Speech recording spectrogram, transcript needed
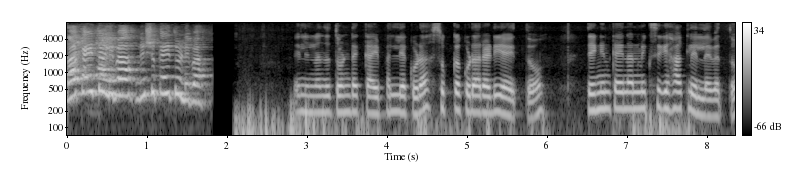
ಬಾ, ಕೈ ತೊಳಿ, ಬಾ. ಲಿಶು ಕೈ ತೊಳಿ, ಬಾ. ಇಲ್ಲಿ ನಂದು ತೊಂಡೆಕಾಯಿ ಪಲ್ಯ ಕೂಡ, ಸುಕ್ಕ ಕೂಡ ರೆಡಿ ಆಯಿತು. ತೆಂಗಿನಕಾಯಿ ನಾನು ಮಿಕ್ಸಿಗೆ ಹಾಕಲಿಲ್ಲ ಇವತ್ತು.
